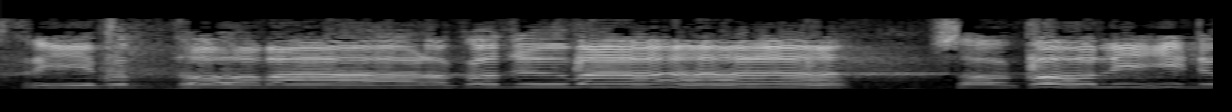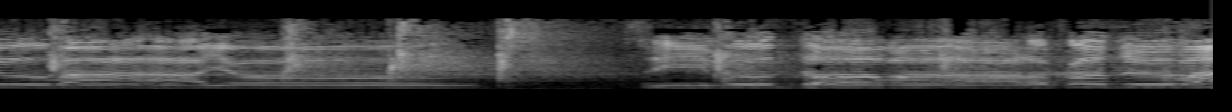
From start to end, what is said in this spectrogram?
স্ত্রী বৃদ্ধ সকলি ডুবায়। শ্রী বুদ্ধ বালক যুবা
